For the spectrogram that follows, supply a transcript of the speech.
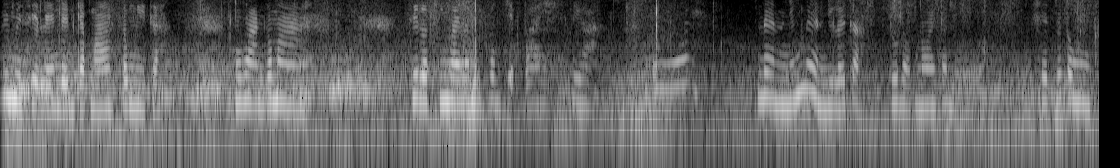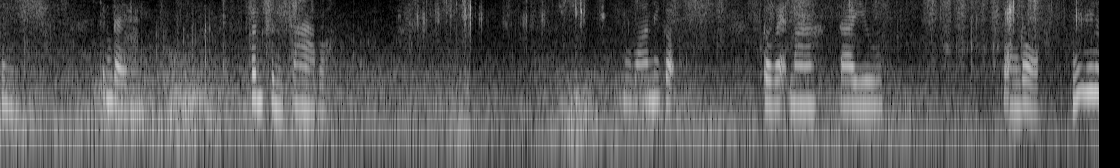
ไม่มีเสียแรงเดินกลับมาตรงนี้จ้ะ เมื่อวานก็มา ที่รถทิ้งไว้แล้วมีคนเก็บไป ดีค่ะโอ้ยแน่นยังแน่นอยู่เลยจ้ะ ดูดอกน้อยกันเฮ็ดอยู่ตรงนี้ขึ้นจังใดนี่เพิ่นขึ้นซาบ่เมื่อวานนี่ก็ก็แวะมาได้อยู่สองดอกอุ้ยนี่ไง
